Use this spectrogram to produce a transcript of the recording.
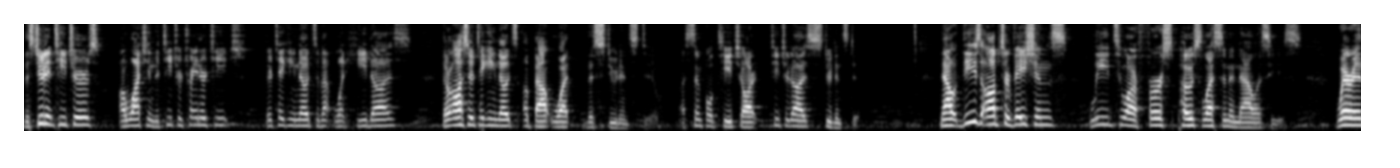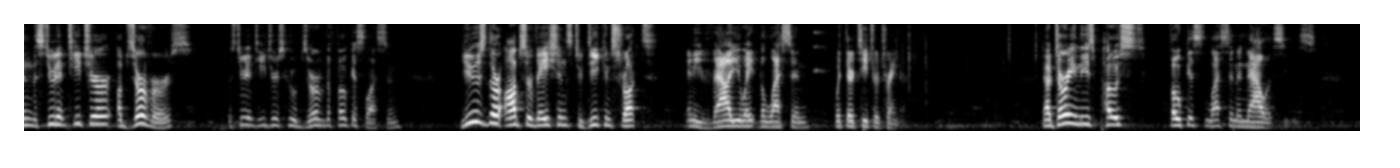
the student teachers are watching the teacher trainer teach, they're taking notes about what he does, they're also taking notes about what the students do. A simple T chart, teacher does, students do. Now, these observations lead to our first post lesson analyses wherein the student teacher observers the student teachers who observe the focus lesson, use their observations to deconstruct and evaluate the lesson with their teacher trainer. Now, during these post focused lesson analyses,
